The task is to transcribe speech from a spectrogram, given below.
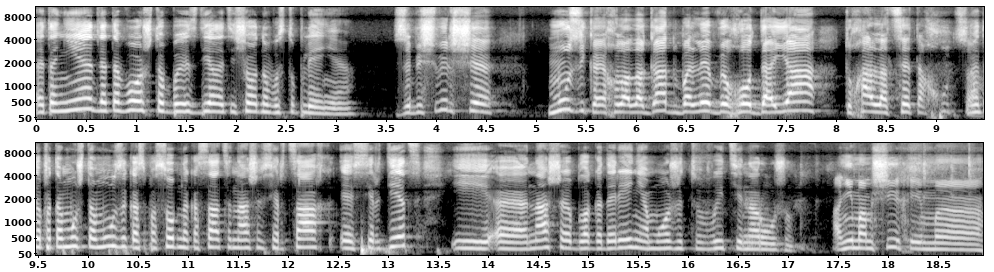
это не для того, чтобы сделать еще одно выступление. זה בשביל שמוזיקה יכולה לגעת בלב והודיה תוכל לצאת החוצה. Но это потому, что музыка способна касаться наших сердцах, э, сердец, и э, наше благодарение может выйти наружу. אני ממשיך עם אה,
